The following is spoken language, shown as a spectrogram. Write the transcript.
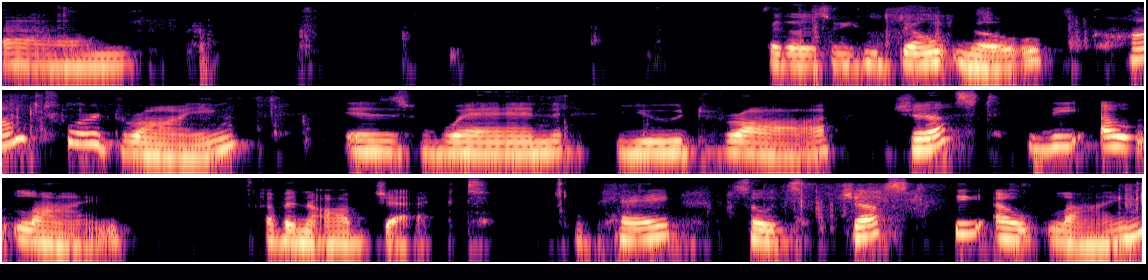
um, for those of you who don't know contour drawing is when you draw just the outline of an object. Okay, so it's just the outline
